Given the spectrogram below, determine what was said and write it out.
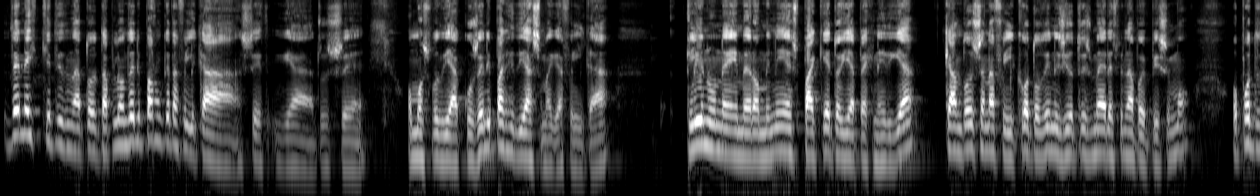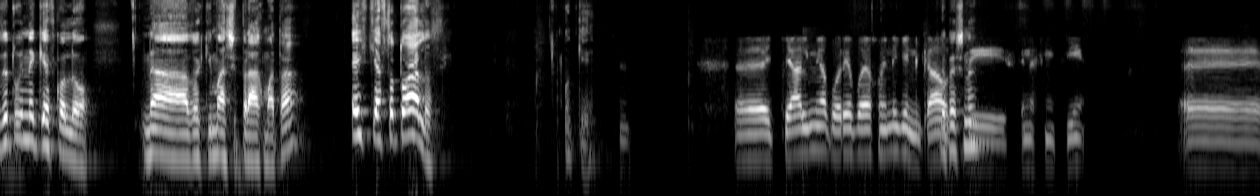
δεν έχει και τη δυνατότητα πλέον, δεν υπάρχουν και τα φιλικά σε- για τους ε, ομοσπονδιακούς, δεν υπάρχει διάσημα για φιλικά. Κλείνουν ημερομηνίες πακέτο για παιχνίδια και αν δώσεις ένα φιλικό το δίνεις δύο-τρεις μέρες πριν από επίσημο. Οπότε δεν του είναι και εύκολο να δοκιμάσει πράγματα. Έχει και αυτό το άλλοθι. Οκ. Ε, και άλλη μια απορία που έχω είναι γενικά Για πες, ότι ναι. στην εθνική ε,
